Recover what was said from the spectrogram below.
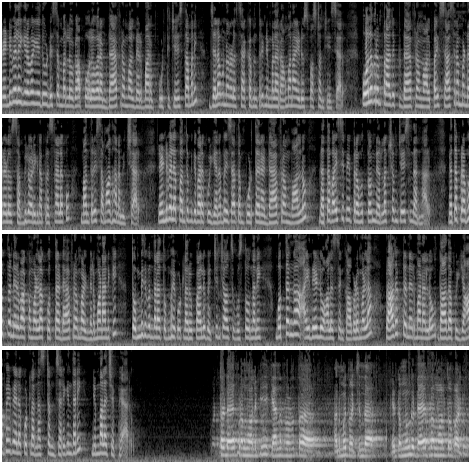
రెండు వేల ఇరవై ఐదు డిసెంబర్లోగా పోలవరం డయాఫ్రమ్ వాల్ నిర్మాణం పూర్తి చేస్తామని జలవనరుల శాఖ మంత్రి నిమ్మల రామనాయుడు స్పష్టం చేశారు. పోలవరం ప్రాజెక్టు డయాఫ్రమ్ వాల్పై శాసనమండలిలో సభ్యులు అడిగిన ప్రశ్నలకు మంత్రి సమాధానమిచ్చారు. రెండు వేల పంతొమ్మిది వరకు ఎనభై శాతం పూర్తయిన డయాఫ్రమ్ వాల్ను గత వైసీపీ ప్రభుత్వం నిర్లక్ష్యం చేసిందన్నారు. గత ప్రభుత్వ నిర్వాహకం వల్ల కొత్త డయాఫ్రమ్ వాల్ నిర్మాణానికి తొమ్మిది వందల తొంభై కోట్ల రూపాయలు వెచ్చించాల్సి వస్తోందని మొత్తంగా ఐదేళ్ళు ఆలస్యం కావడం వల్ల ప్రాజెక్టు నిర్మాణంలో దాదాపు యాభై వేల కోట్ల నష్టం జరిగిందని నిమ్మల చెప్పారు. కొత్త డయాఫ్రమ్ వాళ్ళకి కేంద్ర ప్రభుత్వ అనుమతి వచ్చిందా? ఇంతకుముందు డయాఫ్రమ్ వాళ్ళతో పాటు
